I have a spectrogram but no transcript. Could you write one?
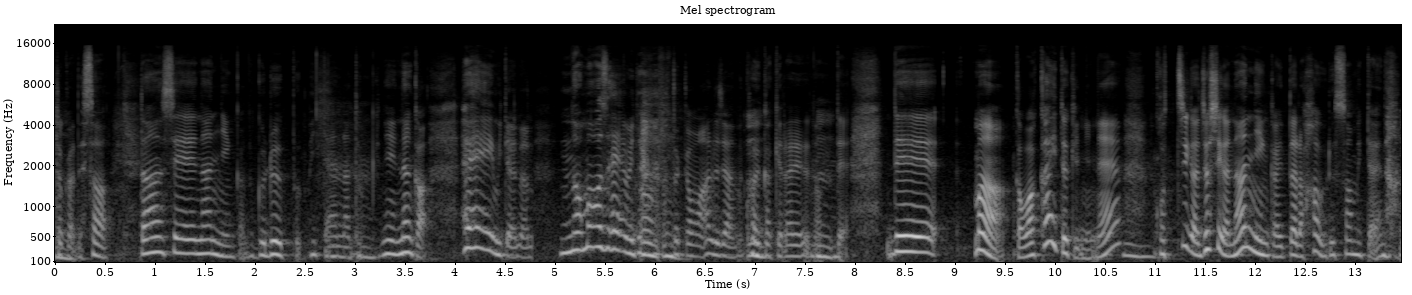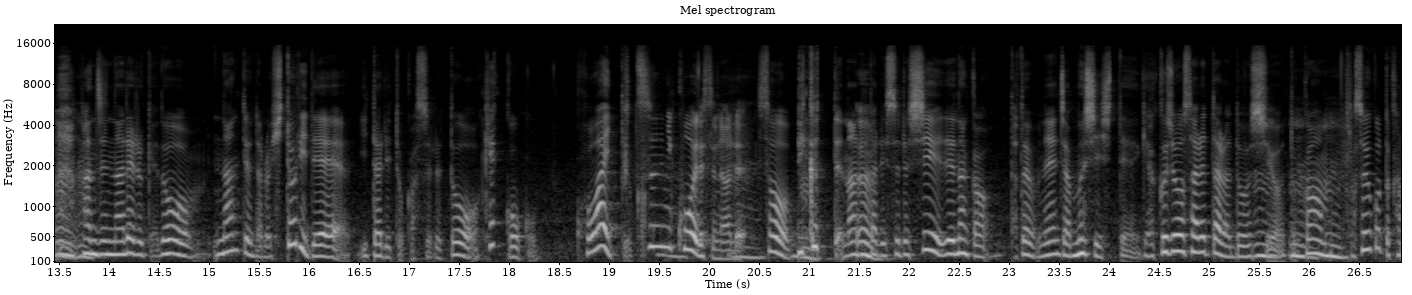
とかでさ、男性何人かのグループみたいな時になんか「ヘイ!」みたいな「飲もうぜ!」みたいなのとかもあるじゃん、声かけられるのって。でまあ若い時にね、こっちが女子が何人かいたら「はうるさ」みたいなうんうん感じになれるけど、なんて言うんだろう一人でいたりとかすると結構こう怖いっていうか。普通に怖いですよねあれ、うん。そうビクってなったりするし、でなんか例えばねじゃあ無視して逆上されたらどうしようとか、うんうんうん。そういうこと考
